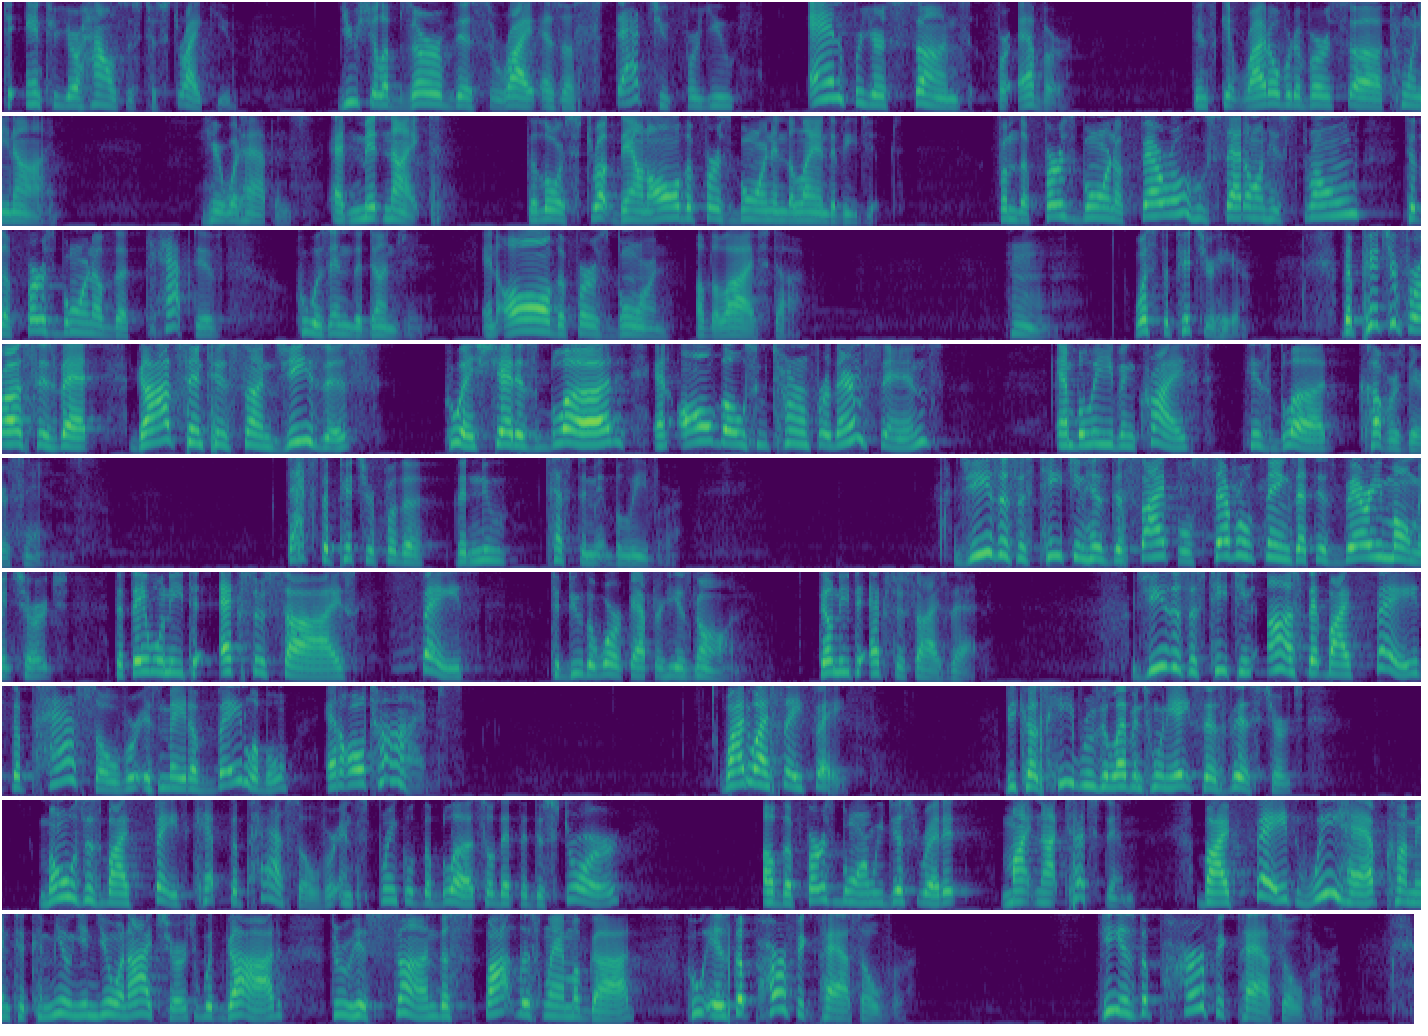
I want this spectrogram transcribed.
to enter your houses to strike you. You shall observe this rite as a statute for you and for your sons forever. Then skip right over to verse uh, 29. Hear what happens. At midnight, the Lord struck down all the firstborn in the land of Egypt, from the firstborn of Pharaoh who sat on his throne to the firstborn of the captive who was in the dungeon, and all the firstborn of the livestock. Hmm. What's the picture here? The picture for us is that God sent his son Jesus, who has shed his blood, and all those who turn for their sins and believe in Christ, his blood covers their sins. That's the picture for the, the New Testament believer. Jesus is teaching his disciples several things at this very moment, church, that they will need to exercise faith to do the work after he is gone. They'll need to exercise that. Jesus is teaching us that by faith, the Passover is made available at all times. Why do I say faith? Because Hebrews 11 28 says this, church. Moses, by faith, kept the Passover and sprinkled the blood so that the destroyer of the firstborn, we just read it, might not touch them. By faith, we have come into communion, you and I, church, with God through his Son, the spotless Lamb of God, who is the perfect Passover. He is the perfect Passover.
